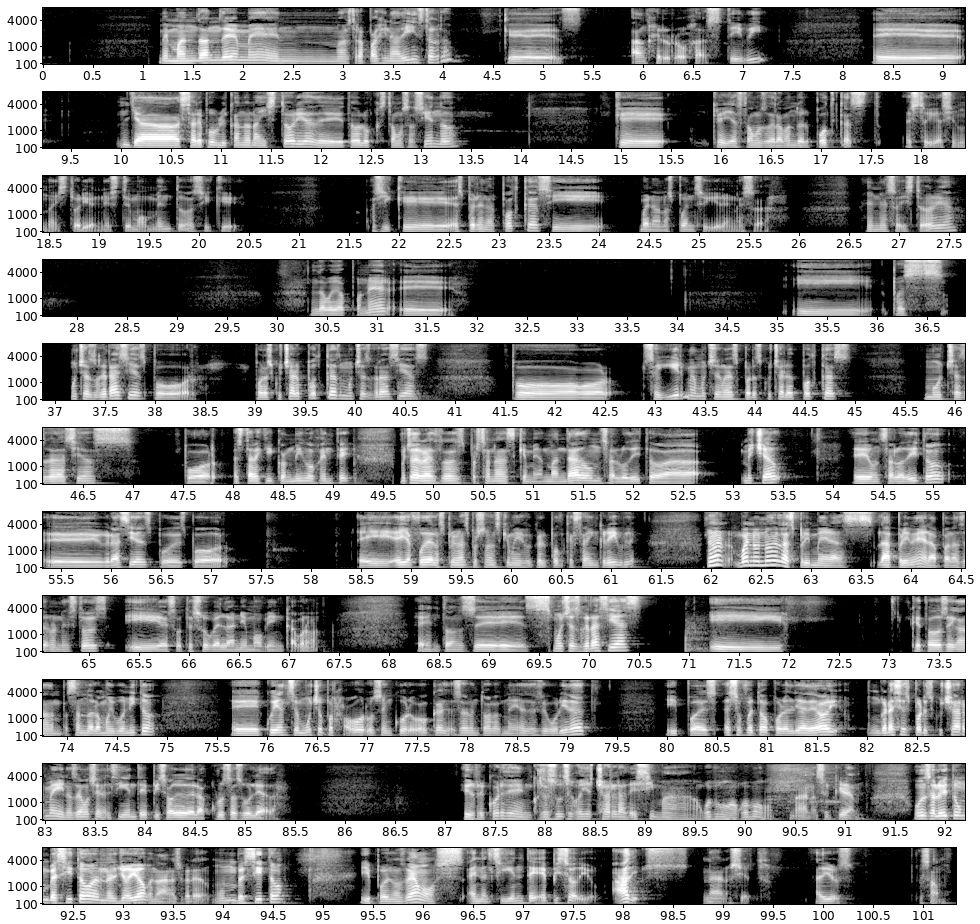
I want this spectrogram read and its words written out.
me mandan DM en nuestra página de Instagram, que es Ángel Rojas TV. Eh, ya estaré publicando una historia de todo lo que estamos haciendo que, ya estamos grabando el podcast. Estoy haciendo una historia en este momento, así que así que esperen el podcast y bueno, nos pueden seguir en esa en esa historia. La voy a poner eh, y pues muchas gracias por por escuchar el podcast, muchas gracias por seguirme, muchas gracias por escuchar el podcast, muchas gracias por estar aquí conmigo, gente. Muchas gracias a todas las personas que me han mandado. Un saludito a Michelle. Eh, un saludito. Eh, gracias, pues, por. Eh, ella fue de las primeras personas que me dijo que el podcast estaba increíble. No, bueno, no de las primeras. La primera, para ser honestos. Y eso te sube el ánimo bien, cabrón. Entonces, muchas gracias. Y que todos sigan pasándolo muy bonito. Eh, cuídense mucho, por favor, usen cubrebocas, ya saben todas las medidas de seguridad. Y pues eso fue todo por el día de hoy. Gracias por escucharme y nos vemos en el siguiente episodio de La Cruz Azuleada. Y recuerden, Cruz Azul se vaya a echar la décima. Huevo, huevo. No, no se crean. Un saludito, un besito en el yo-yo. No, no se crean. Un besito. Y pues nos vemos en el siguiente episodio. Adiós. Nada, no es cierto. Adiós. Los amo.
